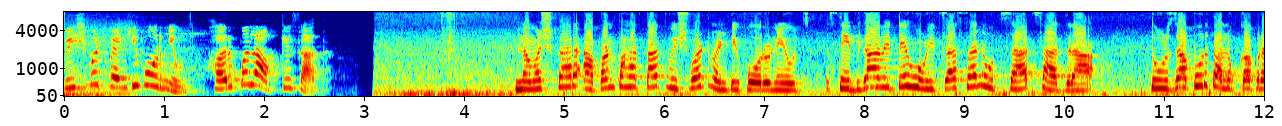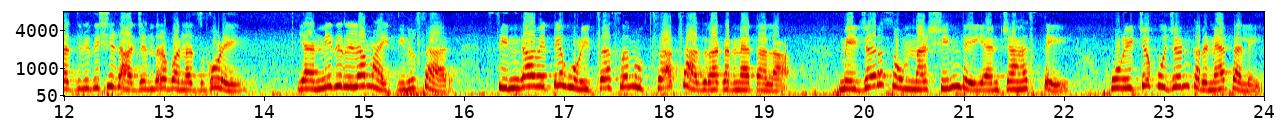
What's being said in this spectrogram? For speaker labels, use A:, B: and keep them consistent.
A: विश्व 24 न्यूज हर्पल आपके साथ.
B: नमस्कार आपण पाहतात विश्व ट्वेंटी फोर न्यूज. सिद्धगाव येथे होळीचा सण उत्साहात साजरा. तुळजापूर तालुका प्रतिनिधी श्री राजेंद्र बनसगोळे यांनी दिलेल्या माहितीनुसार सिनगाव येथे होळीचा सण उत्साहात साजरा करण्यात आला. मेजर सोमनाथ शिंदे यांच्या हस्ते होळीचे पूजन करण्यात आले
